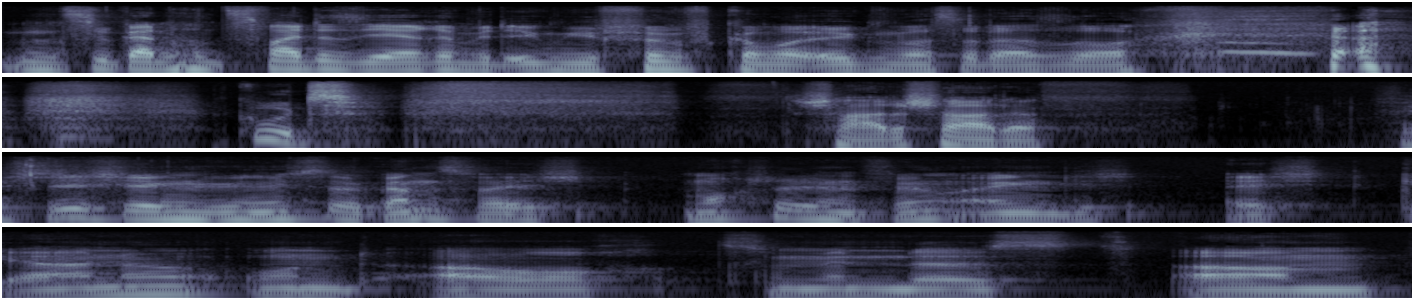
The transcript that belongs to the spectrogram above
Und sogar noch eine zweite Serie mit irgendwie 5, irgendwas oder so. Gut. Schade, schade. Verstehe ich irgendwie nicht so ganz, weil ich mochte den Film eigentlich echt gerne und auch zumindest ähm,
